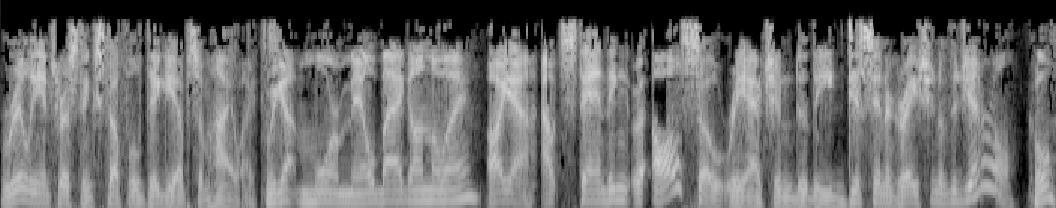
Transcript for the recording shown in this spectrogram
Really interesting stuff. We'll dig you up some highlights. We got more mailbag on the way. Oh, yeah. Outstanding. Also, reaction to the disintegration of the general. Cool.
